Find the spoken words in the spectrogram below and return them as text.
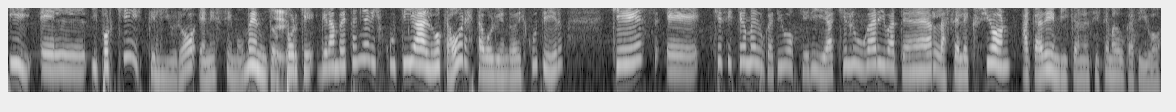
Y, el, ¿Y por qué este libro en ese momento? Sí. Porque Gran Bretaña discutía algo que ahora está volviendo a discutir, que es eh, qué sistema educativo quería, qué lugar iba a tener la selección académica en el sistema educativo.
